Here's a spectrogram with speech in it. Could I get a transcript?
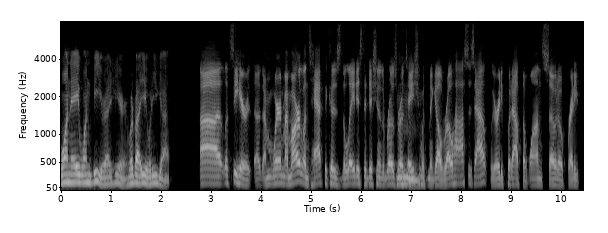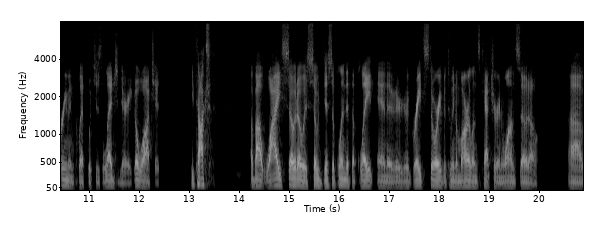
one A, one B, right here. What about you? What do you got? Uh, let's see here. Uh, I'm wearing my Marlins hat because the latest edition of the Rose Rotation Mm. with Miguel Rojas is out. We already put out the Juan Soto Freddie Freeman clip, which is legendary. Go watch it. He talks about why Soto is so disciplined at the plate, and there's a great story between a Marlins catcher and Juan Soto uh,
